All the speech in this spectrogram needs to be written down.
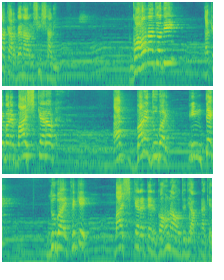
টাকার বেনারসি শাড়ি। গহনা যদি একেবারে বাইশ ক্যারট, একবারে দুবাই, ইনটেক দুবাই থেকে বাইশ ক্যারেটের গহনাও যদি আপনাকে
